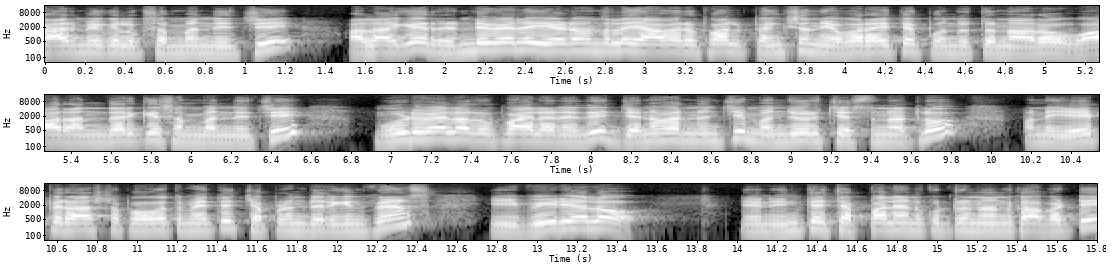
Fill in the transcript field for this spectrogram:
కార్మికులకు సంబంధించి అలాగే రెండు వేల ఏడు వందల యాభై రూపాయల పెన్షన్ ఎవరైతే పొందుతున్నారో వారందరికీ సంబంధించి మూడు వేల రూపాయలు అనేది జనవరి నుంచి మంజూరు చేస్తున్నట్లు మన ఏపీ రాష్ట్ర ప్రభుత్వం అయితే చెప్పడం జరిగింది ఫ్రెండ్స్. ఈ వీడియోలో నేను ఇంతే చెప్పాలి అనుకుంటున్నాను కాబట్టి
